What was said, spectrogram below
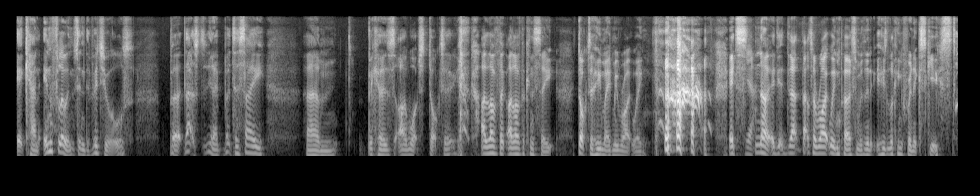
It can influence individuals, but that's you know. But to say um, because I watched Doctor. I love the I love the conceit. Doctor Who made me right wing. it's Yeah. no, it, that, that's a right wing person with an, who's looking for an excuse.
